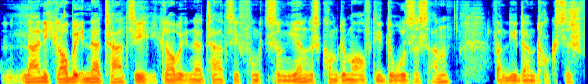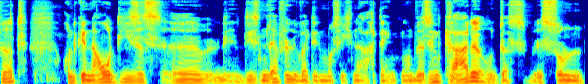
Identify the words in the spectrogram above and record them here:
Nein, ich glaube in der Tat, sie, ich glaube in der Tat, sie funktionieren. Es kommt immer auf die Dosis an, wann die dann toxisch wird. Und genau dieses, äh, diesen Level, über den muss ich nachdenken. Und wir sind gerade, und das ist so ein,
